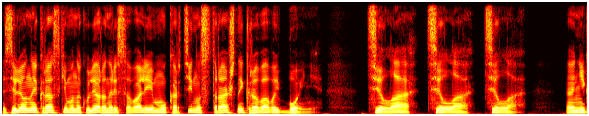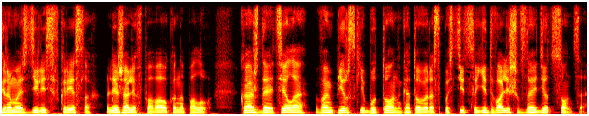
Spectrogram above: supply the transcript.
Зеленые краски монокуляра нарисовали ему картину страшной кровавой бойни. Тела, тела, тела. Они громоздились в креслах, лежали в повалку на полу. Каждое тело — вампирский бутон, готовый распуститься, едва лишь взойдет солнце.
